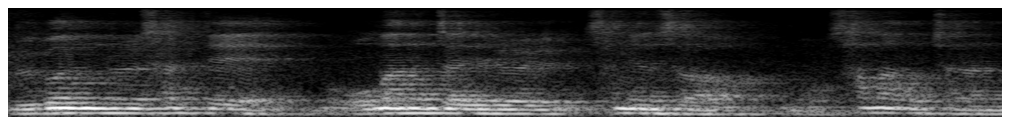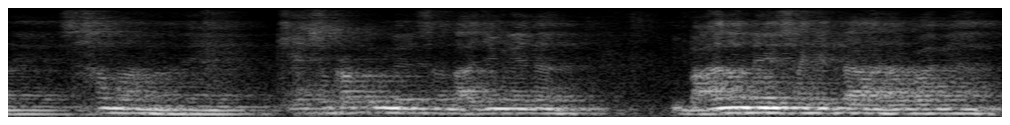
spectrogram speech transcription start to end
물건을 살 때 5만 원짜리를 사면서 뭐 4만 5천 원에 4만 원에 계속 깎으면서 나중에는 만 원에 사겠다라고 하면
